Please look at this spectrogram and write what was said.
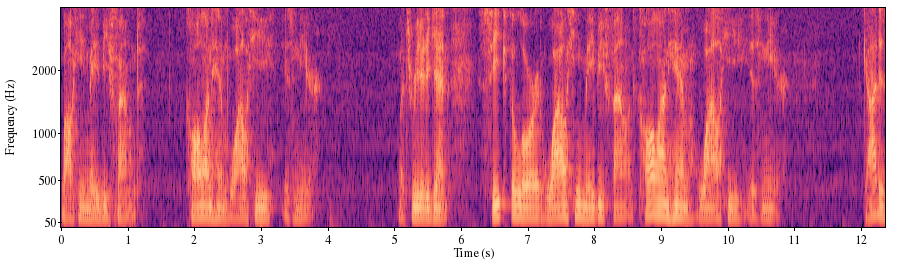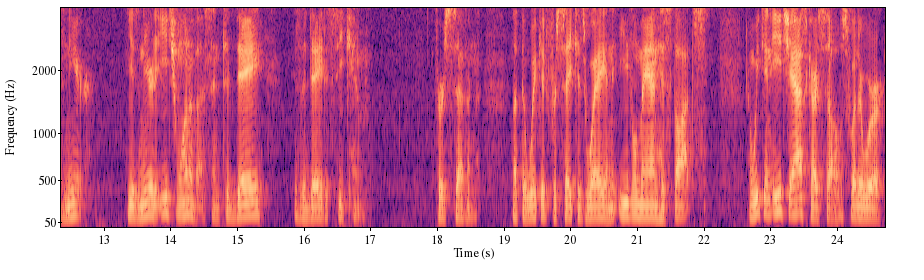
while he may be found. Call on him while he is near. Let's read it again. Seek the Lord while he may be found. Call on him while he is near. God is near. He is near to each one of us, and today is the day to seek him. Verse 7 Let the wicked forsake his way, and the evil man his thoughts. And we can each ask ourselves whether we're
